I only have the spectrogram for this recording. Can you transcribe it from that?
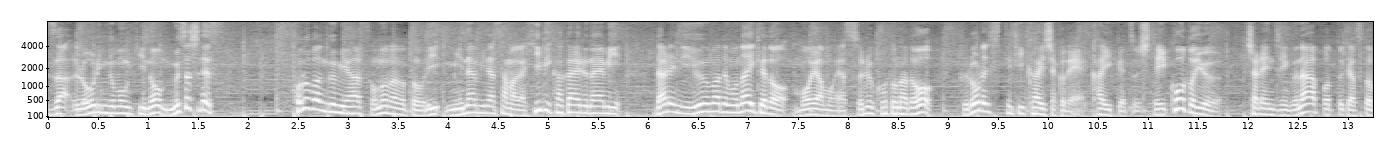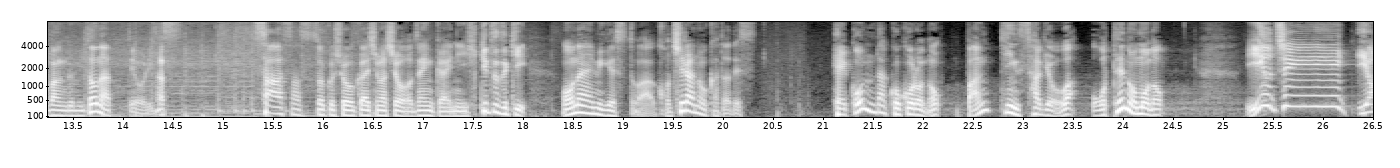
ザ・ローリングモンキーの武蔵です。この番組はその名の通り皆々様が日々抱える悩み誰に言うまでもないけどモヤモヤすることなどをプロレス的解釈で解決していこうというチャレンジングなポッドキャスト番組となっております。さあ早速紹介しましょう。前回に引き続きお悩みゲストはこちらの方です。へこんだ心の板金作業はお手の物井内洋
